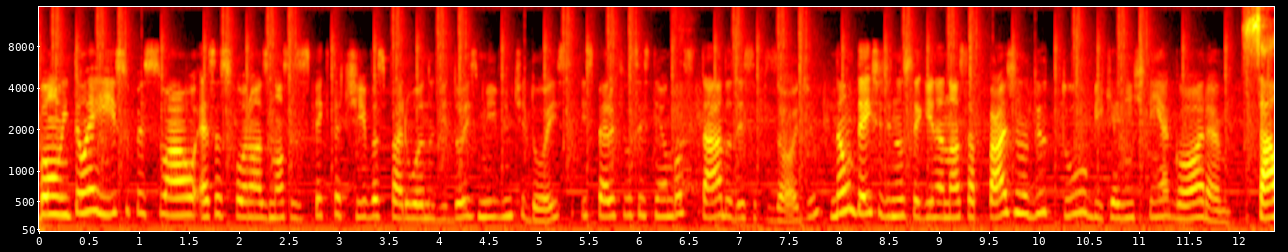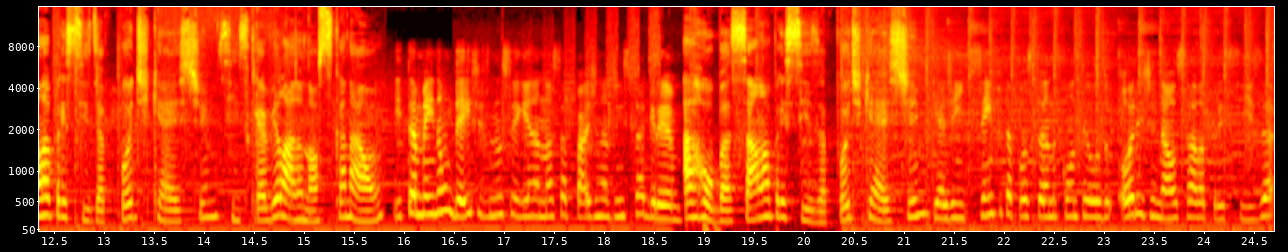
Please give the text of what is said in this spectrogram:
Bom, então é isso, pessoal. Essas foram as nossas expectativas para o ano de 2022. Espero que vocês tenham gostado desse episódio. Não deixe de nos seguir na nossa página do YouTube que a gente tem agora. Sala Precisa Podcast. Se inscreve lá no nosso canal. E também não deixe de nos seguir na nossa página do Instagram. Arroba Sala Precisa Podcast. que a gente sempre tá postando conteúdo original Sala Precisa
